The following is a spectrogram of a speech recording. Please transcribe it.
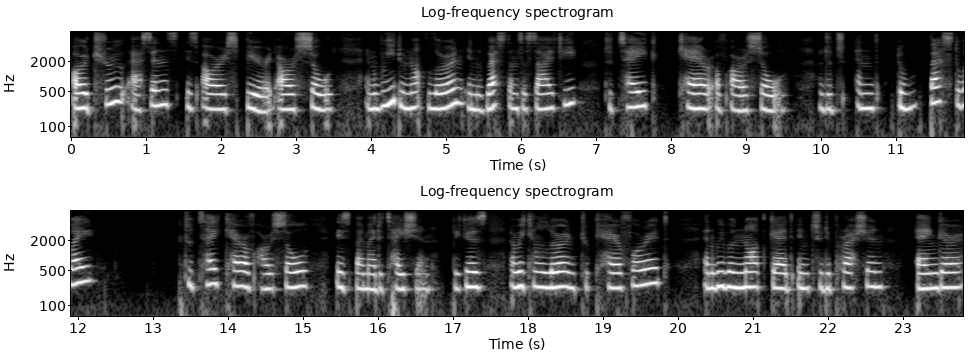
our true essence is our spirit, our soul. And we do not learn in Western society to take care of our soul and, and the best way to take care of our soul is by meditation because then we can learn to care for it and we will not get into depression, anger,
